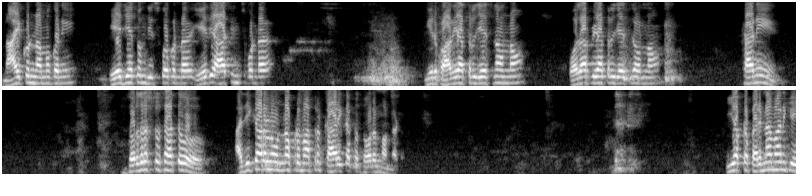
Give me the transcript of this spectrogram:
నాయకుడిని నమ్ముకొని ఏ జీతం తీసుకోకుండా ఏది ఆశించకుండా మీరు పాదయాత్రలు చేసినా ఉన్నాం ఓదార్పు యాత్రలు చేసినా ఉన్నాం. కానీ దురదృష్టవశాత్తు అధికారంలో ఉన్నప్పుడు మాత్రం కార్యకర్త దూరంగా ఉన్నాడు. ఈ యొక్క పరిణామానికి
